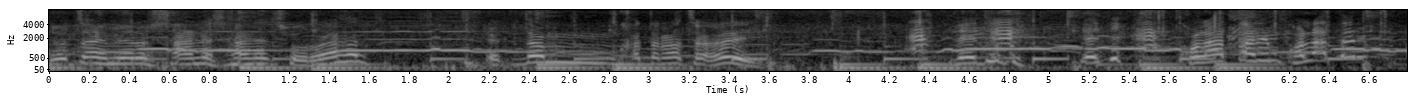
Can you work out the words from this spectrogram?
यो चाहिँ मेरो सानो सानो छोरा एकदम खतरा छ है। खोला तरिम खोला तरिम।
